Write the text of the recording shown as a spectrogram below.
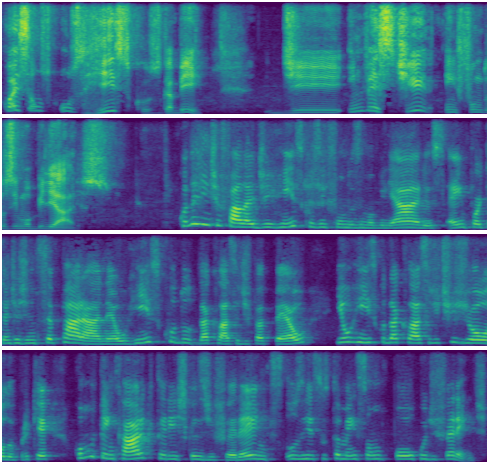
Quais são os, os riscos, Gabi, de investir em fundos imobiliários? Quando a gente fala de riscos em fundos imobiliários, é importante a gente separar né, o risco do, da classe de papel e o risco da classe de tijolo, porque como tem características diferentes, os riscos também são um pouco diferentes.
